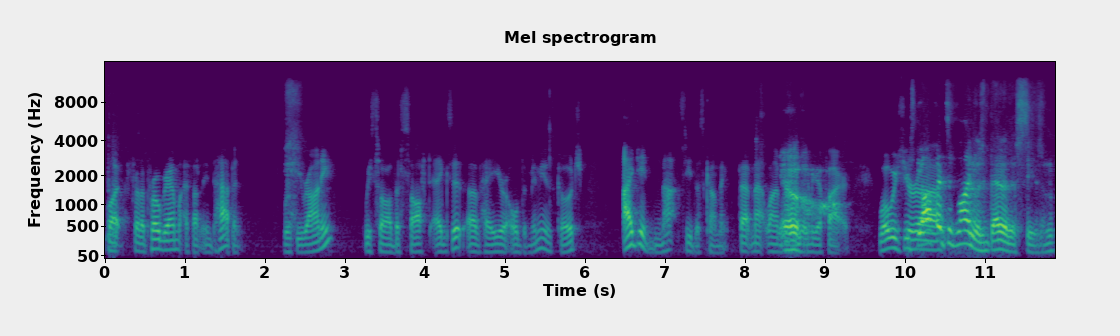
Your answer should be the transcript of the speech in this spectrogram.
but for the program, I thought it needed to happen with Irani. We saw the soft exit of hey, your Old Dominions coach. I did not see this coming. That Matt Lyman was going to get fired. What was your the uh, offensive line was better this season.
